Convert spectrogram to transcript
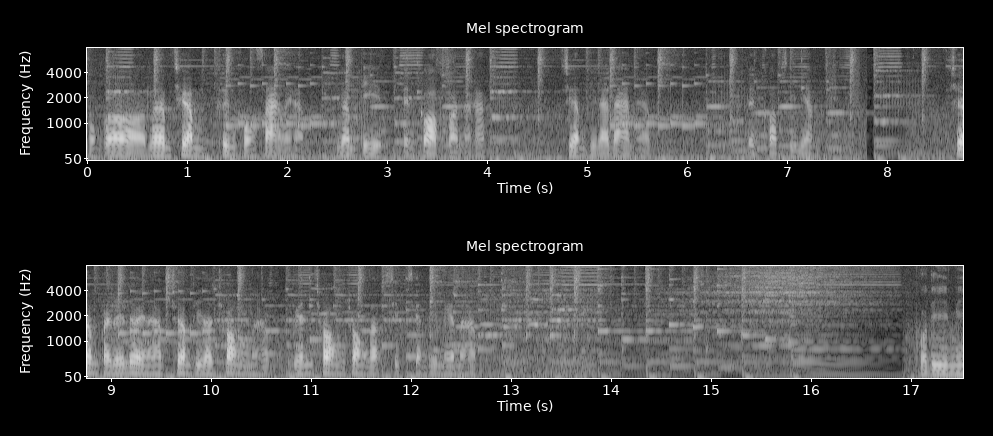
ผมก็เริ่มเชื่อมขึ้นโครงสร้างเลยครับ เริ่มตีเป็นกรอบก่อนนะครับ เชื่อมทีละด้านนะครับ เป็นกรอบสี่เหลี่ยม เชื่อมไปเรื่อยๆนะครับ เชื่อมทีละช่องนะครับ เว้นช่องช่องละ 10เซนติเมตรนะครับ พอดีมี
